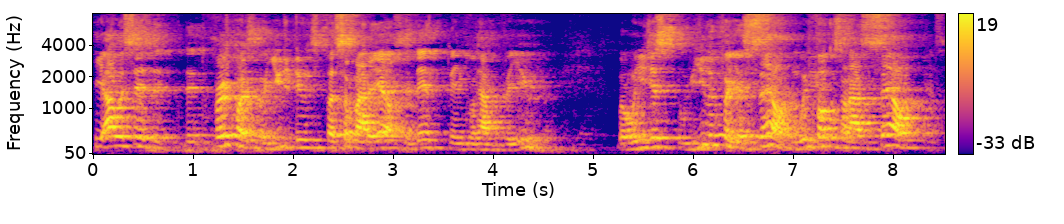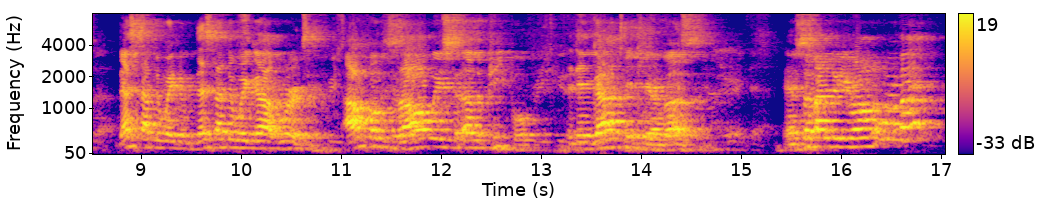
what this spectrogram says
He always says that the first person for you to do for somebody else, and then things will happen for you. But when you just when you look for yourself, when we focus on ourselves, that's not the way that's not the way God works. Our focus is always to other people, and then God take care of us. And if somebody do you wrong, don't worry about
